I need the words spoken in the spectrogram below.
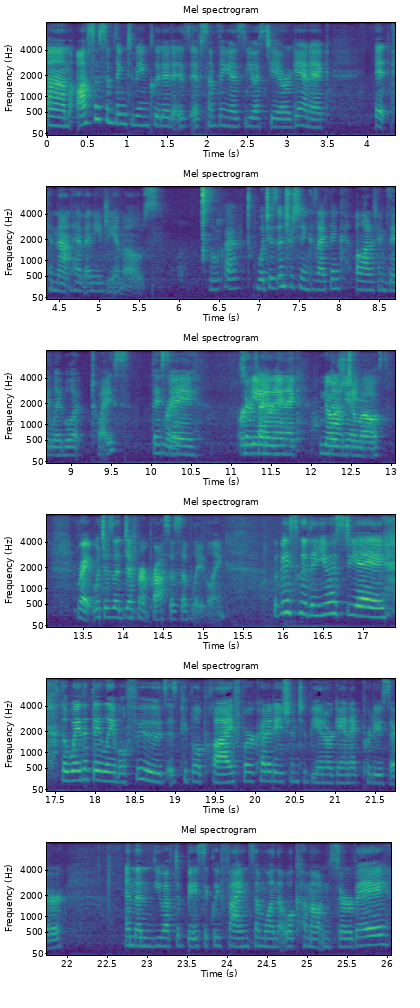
Um, also, something to be included is if something is USDA organic, it cannot have any GMOs, Okay. which is interesting because I think a lot of times they label it twice. They say Organic, organic, no non-GMO. GMOs. Right, which is a different process of labeling. But basically, the USDA, the way that they label foods is people apply for accreditation to be an organic producer. And then you have to basically find someone that will come out and survey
